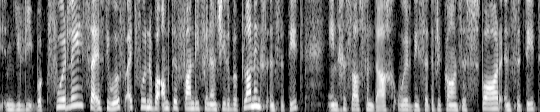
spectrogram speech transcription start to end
in Julie ook voorlê. Sy is die hoofuitvoerende beampte van die Finansiële Beplanningsinstituut en gesels vandag oor die Suid-Afrikaanse Spaar Instituut.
